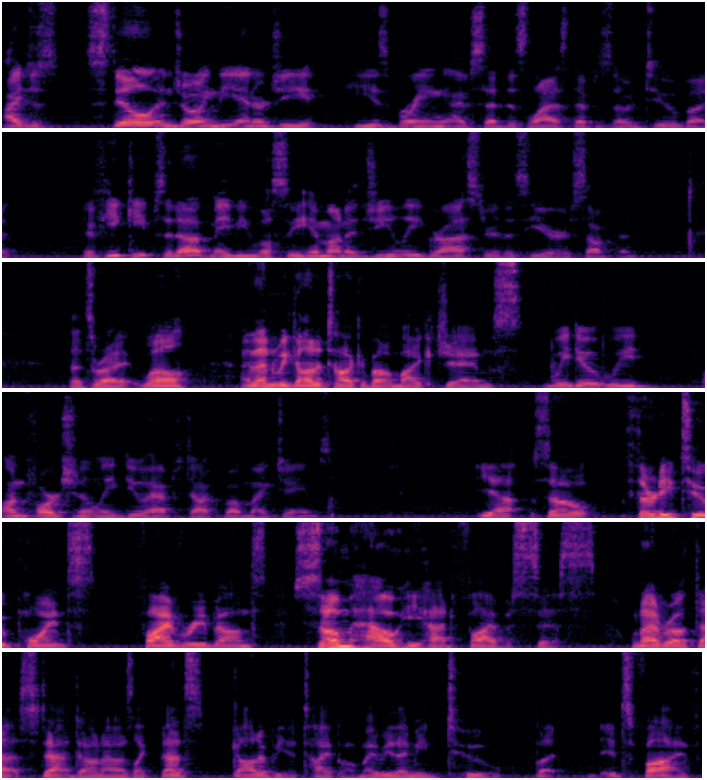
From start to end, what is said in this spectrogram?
I just still enjoying the energy he is bringing. I've said this last episode too, but if he keeps it up, maybe we'll see him on a G League roster this year or something. That's right. Well, and then we got to talk about Mike James. We do we unfortunately do have to talk about Mike James. Yeah, so 32 points, 5 rebounds. Somehow he had 5 assists. When I wrote that stat down, I was like, that's got to be a typo. Maybe they mean 2, but it's 5.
